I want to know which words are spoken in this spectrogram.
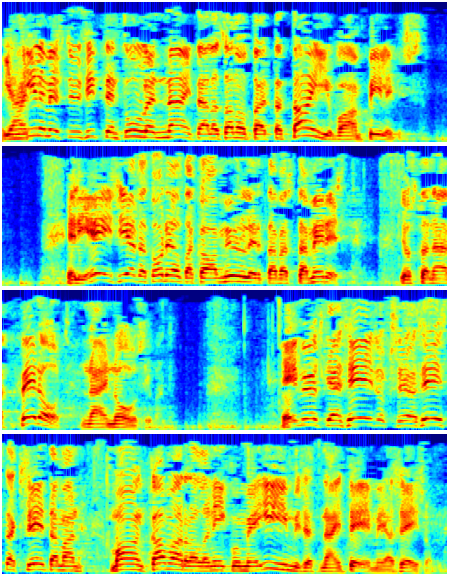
Ja hän ilmestyy sitten tullen näin, täällä sanotaan, että taivaan pilvissä. Eli ei sieltä todeltakaan myllertävästä merestä, josta nämä pedot näin nousivat. Ei myöskään seisokseen ja seistäkseen tämän maan kamaralla niin kuin me ihmiset näin teemme ja seisomme.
